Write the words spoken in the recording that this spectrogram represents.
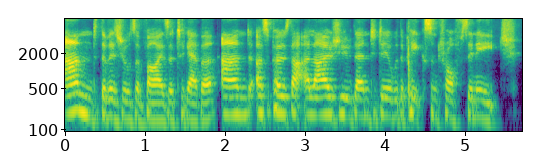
and the Visuals Advisor together. And I suppose that allows you then to deal with the peaks and troughs in each.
